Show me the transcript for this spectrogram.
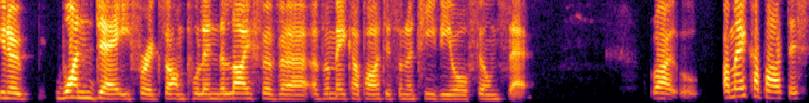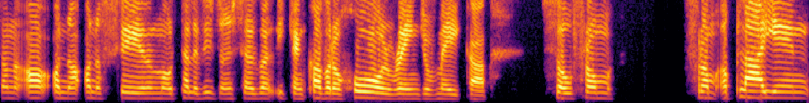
you know one day for example in the life of a of a makeup artist on a tv or film set? Right a makeup artist on a, on a, on a film or television show it can cover a whole range of makeup so from from applying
